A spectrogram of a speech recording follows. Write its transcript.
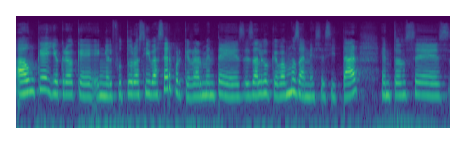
aunque yo creo que en el futuro sí va a ser porque realmente es, es algo que vamos a necesitar. Entonces,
